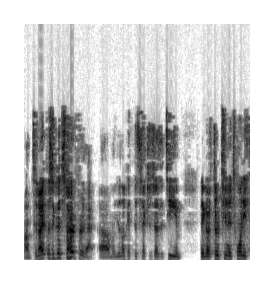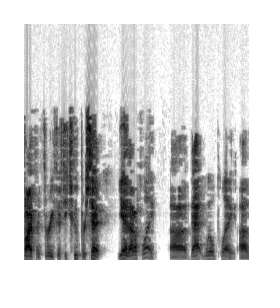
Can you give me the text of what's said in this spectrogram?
Um, tonight was a good start for that. Um, when you look at the Sixers as a team, they go 13 to 25 for three, 52 percent. Yeah, that'll play. Uh, that will play. Uh,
